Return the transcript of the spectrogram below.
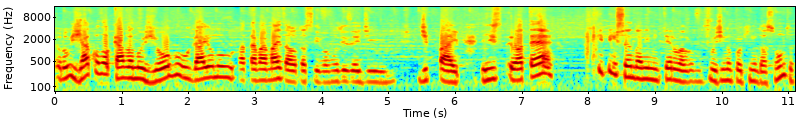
Eu já colocava no jogo o Gaio no patamar mais alto, assim, vamos dizer, de, de pai. E eu até fiquei pensando o anime inteiro, fugindo um pouquinho do assunto,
